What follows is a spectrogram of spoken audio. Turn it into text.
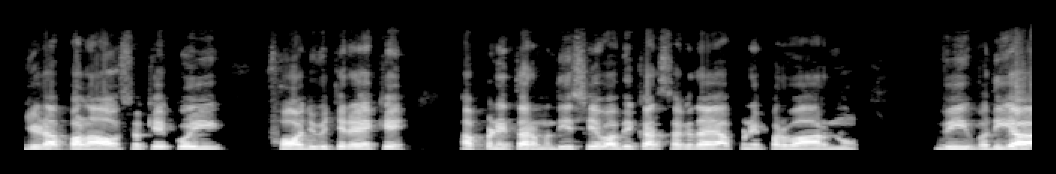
ਜਿਹੜਾ ਭਲਾ ਹੋ ਸਕੇ, ਕੋਈ ਫੌਜ ਵਿੱਚ ਰਹਿ ਕੇ ਆਪਣੇ ਧਰਮ ਦੀ ਸੇਵਾ ਵੀ ਕਰ ਸਕਦਾ ਹੈ, ਆਪਣੇ ਪਰਿਵਾਰ ਨੂੰ ਵੀ ਵਧੀਆ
